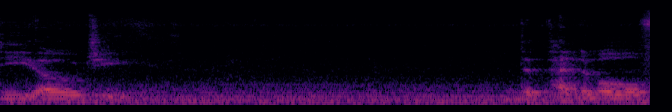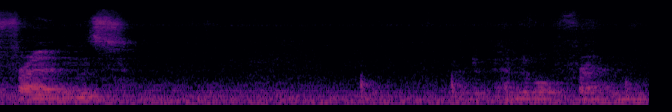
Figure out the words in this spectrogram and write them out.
D O G dependable friends, dependable friend.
